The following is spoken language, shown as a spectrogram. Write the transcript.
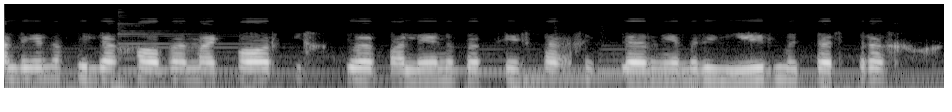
alleen op die lughawe, my kaartjie gekoop, alleen op 'n vliegtuig geklim, nee, met die huur moet ter terug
